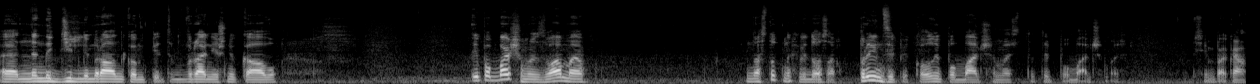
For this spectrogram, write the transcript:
е, не недільним ранком під вранішню каву. І побачимо з вами в наступних відосах. В принципі, коли побачимось, то ти побачимось. Всім пока.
